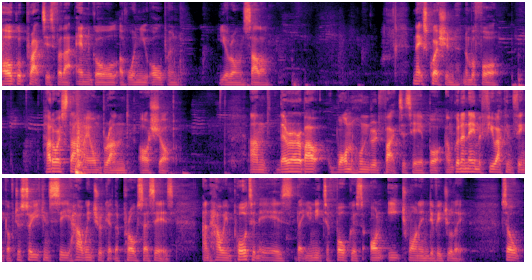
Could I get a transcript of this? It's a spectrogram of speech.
all good practice for that end goal of when you open your own salon. Next question, number four. How do I start my own brand or shop? And there are about 100 factors here, but I'm going to name a few I can think of just so you can see how intricate the process is and how important it is that you need to focus on each one individually. So,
